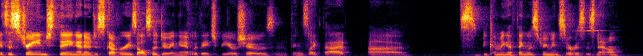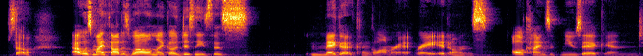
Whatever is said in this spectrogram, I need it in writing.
it's a strange thing. I know Discovery is also doing it with HBO shows and things like that. Uh, it's becoming a thing with streaming services now. So that was my thought as well. I'm like, oh, Disney's this mega conglomerate, right? It owns all kinds of music and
